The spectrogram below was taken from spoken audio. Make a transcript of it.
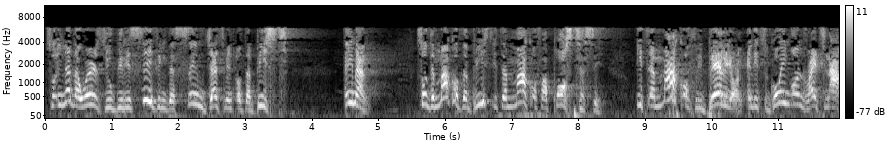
So in other words, you'll be receiving the same judgment of the beast. Amen. So the mark of the beast is a mark of apostasy. It's a mark of rebellion, and it's going on right now.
